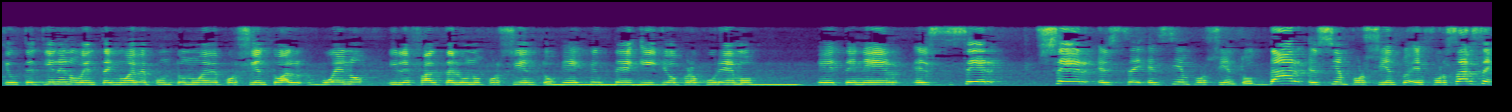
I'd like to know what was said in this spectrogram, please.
que usted tiene 99.9% al bueno y le falta el 1%. Es que usted y yo procuremos eh, tener el ser, ser el, el 100%, dar el 100%, esforzarse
